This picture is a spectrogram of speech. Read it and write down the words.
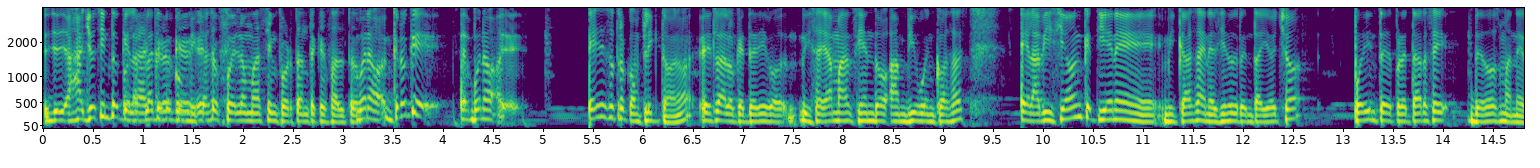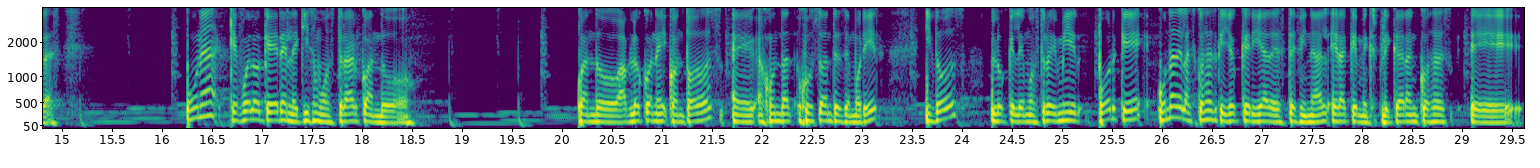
Yo- Ajá, yo siento que O la sea, plática creo con que mi casa Eso fue lo más importante que faltó. Bueno, creo que, eh, bueno, eh, ese es otro conflicto, ¿no? Es la- lo que te digo, Isayama siendo ambiguo en cosas. Eh, La visión que tiene mi casa en el 138 puede interpretarse de dos maneras. Una, que fue lo que Eren le quiso mostrar cuando, cuando habló con, él- con todos eh, justo antes de morir. Y dos, lo que le mostró Ymir. Porque una de las cosas que yo quería de este final era que me explicaran cosas eh,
